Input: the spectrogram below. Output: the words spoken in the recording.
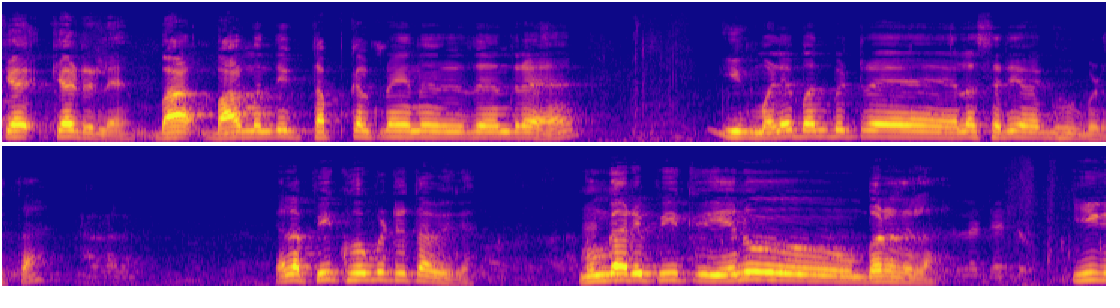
ಕೇ ಕೇಳ್ರಿಲೆ ಭಾಳ ಭಾಳ ಮಂದಿಗೆ ತಪ್ಪು ಕಲ್ಪನೆ ಏನಿದೆ ಅಂದರೆ ಈಗ ಮಳೆ ಬಂದುಬಿಟ್ರೆ ಎಲ್ಲ ಸರಿಯಾಗಿ ಹೋಗ್ಬಿಡುತ್ತಾ? ಎಲ್ಲ ಪೀಕ್ ಹೋಗ್ಬಿಟ್ಟಿರ್ತಾವೆ ಈಗ. ಮುಂಗಾರಿ ಪೀಕ್ ಏನೂ ಬರೋದಿಲ್ಲ. ಈಗ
